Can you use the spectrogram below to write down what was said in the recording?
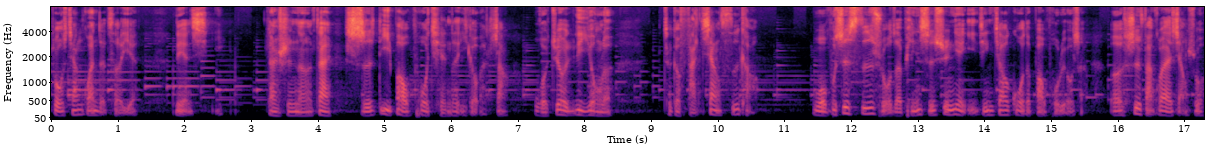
做相关的测验练习，但是呢，在实地爆破前的一个晚上，我就利用了这个反向思考。我不是思索着平时训练已经教过的爆破流程，而是反过来想说，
